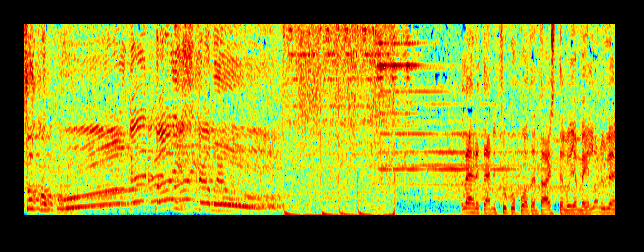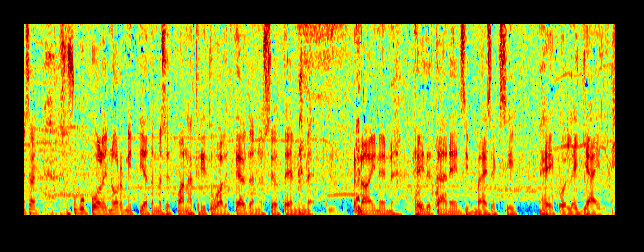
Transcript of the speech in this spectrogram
Sukupuolten taistelu! Lähdetään nyt sukupuolten taisteluun ja meillä on yleensä sukupuolinormit ja tämmöiset vanhat rituaalit käytännössä, joten nainen heitetään ensimmäiseksi heikoille jäille.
